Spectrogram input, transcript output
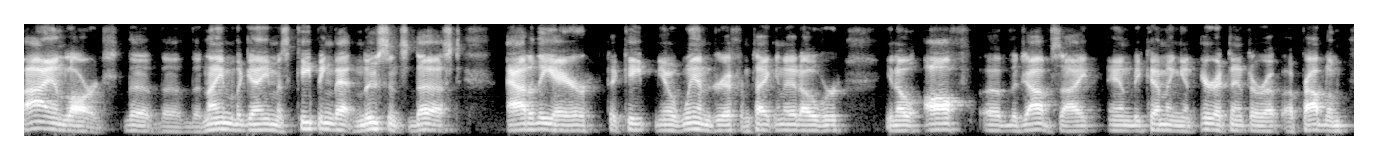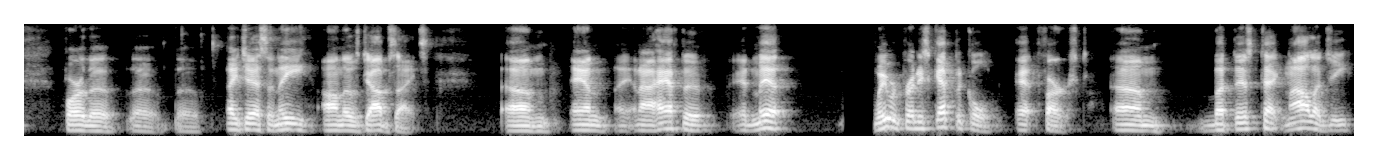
by and large, the the the name of the game is keeping that nuisance dust out of the air to keep you know wind drift from taking it over you know, off of the job site and becoming an irritant or a, a problem for the, the, the HS&E on those job sites. Um, and, and I have to admit, we were pretty skeptical at first. Um, but this technology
